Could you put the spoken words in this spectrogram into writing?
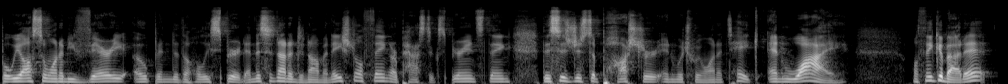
but we also want to be very open to the Holy Spirit. And this is not a denominational thing or past experience thing. This is just a posture in which we want to take. And why? Well, think about it.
